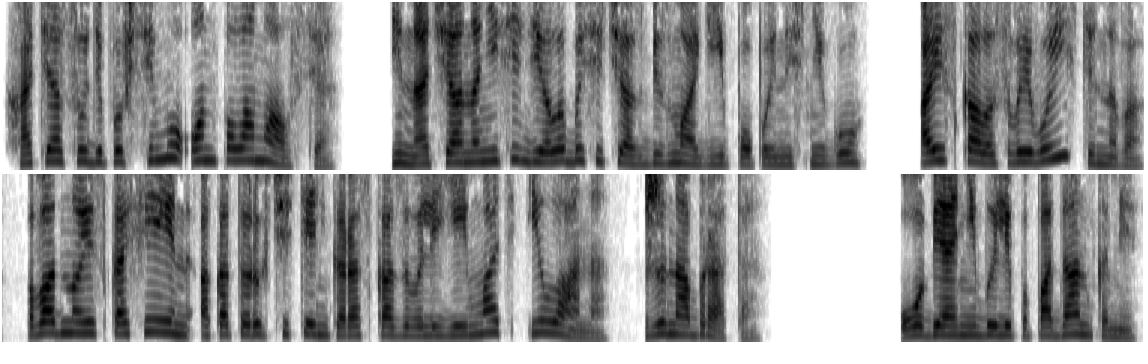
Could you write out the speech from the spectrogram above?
Хотя, судя по всему, он поломался, Иначе она не сидела бы сейчас без магии попой на снегу, а искала своего истинного в одной из кофеин, о которых частенько рассказывали ей мать и Лана, жена брата. Обе они были попаданками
